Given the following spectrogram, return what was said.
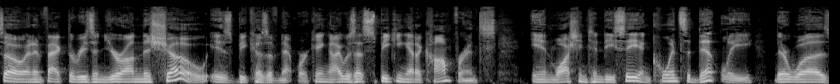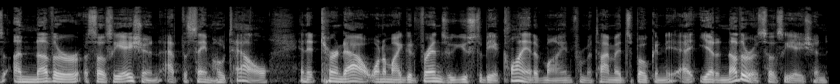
So, and in fact, the reason you're on this show is because of networking. I was speaking at a conference in Washington, D.C. And coincidentally, there was another association at the same hotel. And it turned out one of my good friends who used to be a client of mine from a time I'd spoken at yet another association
